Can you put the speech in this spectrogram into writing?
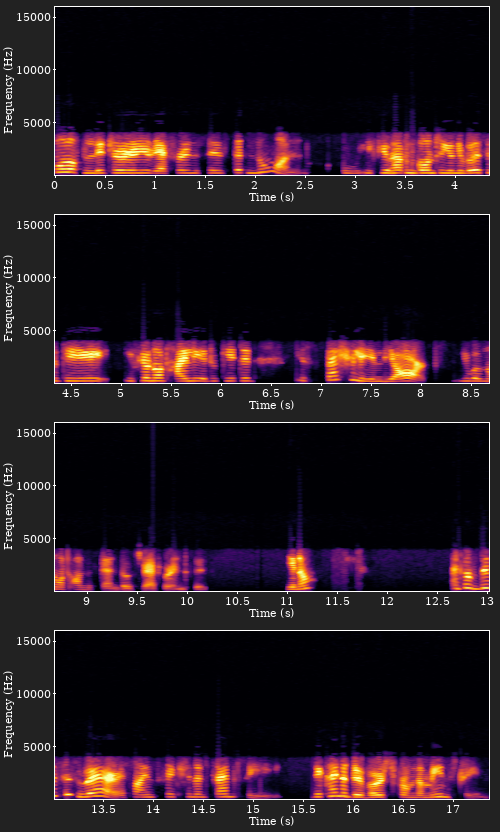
full of literary references that no one, if you haven't gone to university, if you're not highly educated, especially in the arts, you will not understand those references. You know? And so this is where science fiction and fantasy they kind of diverge from the mainstream.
